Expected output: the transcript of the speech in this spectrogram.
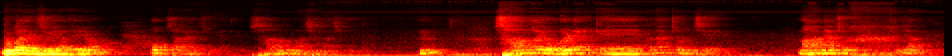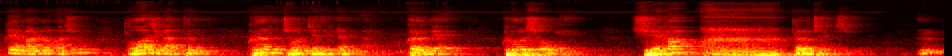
누가 해줘야 돼요? 목사가 해줘야 돼요. 사람도 마찬가지입니다. 응? 사람도요 원래는 깨끗한 존재예요. 마음이 아주 하얀 그야말로 아주 도화지 같은 그런 존재들이란 말이에요. 그런데 그 속에 죄가 확 들어차 있습니다. 응?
